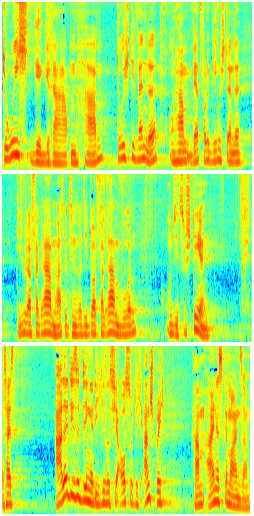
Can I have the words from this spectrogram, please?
durchgegraben haben durch die Wände und haben wertvolle Gegenstände die du da vergraben hast, beziehungsweise die dort vergraben wurden, um sie zu stehlen. Das heißt, alle diese Dinge, die Jesus hier ausdrücklich anspricht, haben eines gemeinsam.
